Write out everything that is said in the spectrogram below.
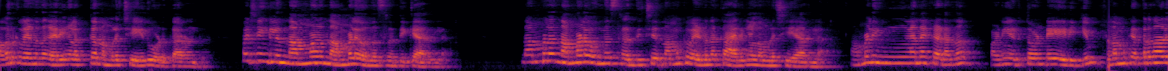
അവർക്ക് വേണ്ടുന്ന കാര്യങ്ങളൊക്കെ നമ്മൾ ചെയ്തു കൊടുക്കാറുണ്ട്. പക്ഷേങ്കിലും നമ്മൾ നമ്മളെ ഒന്ന് ശ്രദ്ധിക്കാറില്ല. നമ്മൾ നമ്മളെ ഒന്ന് ശ്രദ്ധിച്ച് നമുക്ക് വേണ്ടുന്ന കാര്യങ്ങൾ നമ്മൾ ചെയ്യാറില്ല. നമ്മൾ ഇങ്ങനെ കിടന്ന് പണിയെടുത്തോണ്ടേയിരിക്കും. നമുക്ക് എത്ര നാൾ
